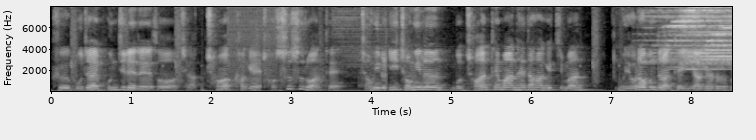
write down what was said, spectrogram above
그 모자의 본질에 대해서 제가 정확하게 저 스스로한테 정의를 이 정의는 뭐 저한테만 해당하겠지만 뭐 여러분들한테 이야기하더라도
